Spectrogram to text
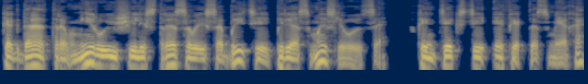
Когда травмирующие или стрессовые события переосмысливаются в контексте эффекта смеха,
